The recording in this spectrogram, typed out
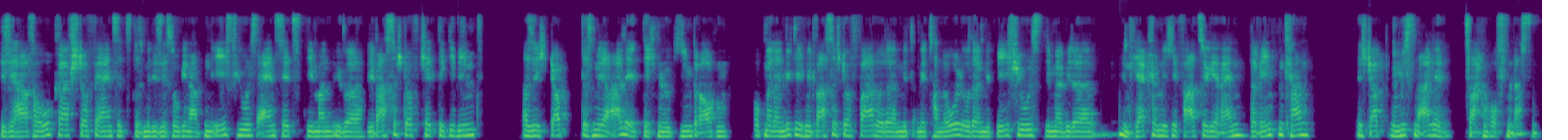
diese HVO-Kraftstoffe einsetzt, dass man diese sogenannten E-Fuels einsetzt, die man über die Wasserstoffkette gewinnt. Also ich glaube, dass wir alle Technologien brauchen, ob man dann wirklich mit Wasserstoff fahren oder mit Methanol oder mit E-Fuels, die man wieder in herkömmliche Fahrzeuge rein verwenden kann. Ich glaube, wir müssen alle Sachen offen lassen.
